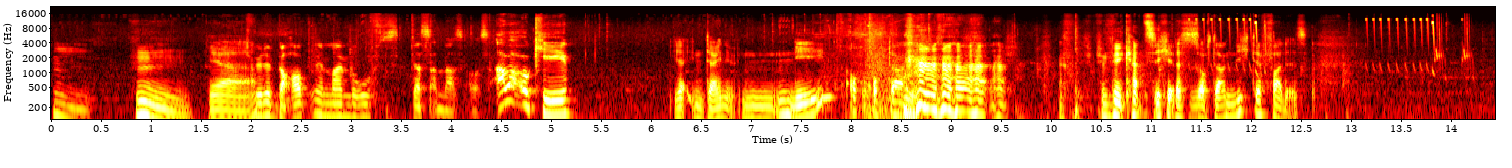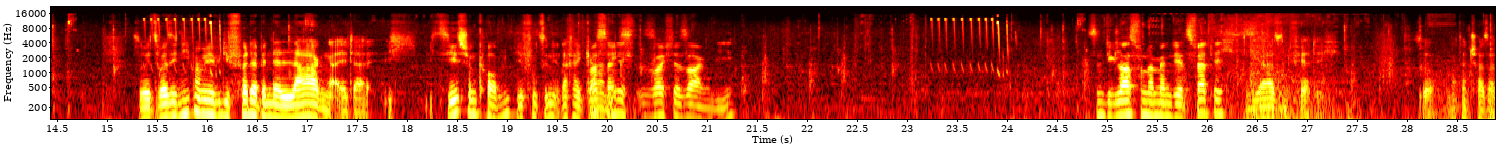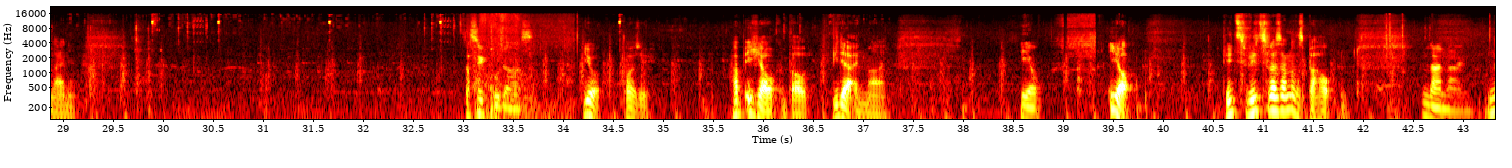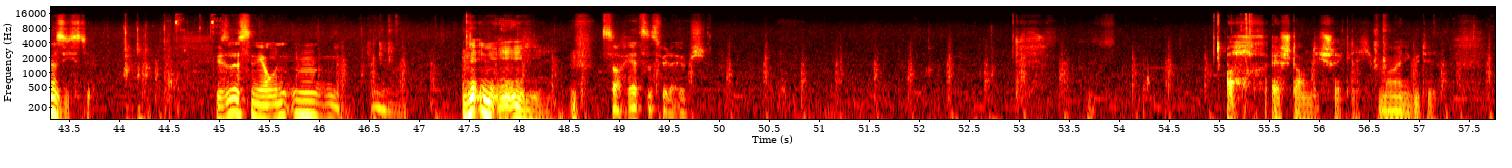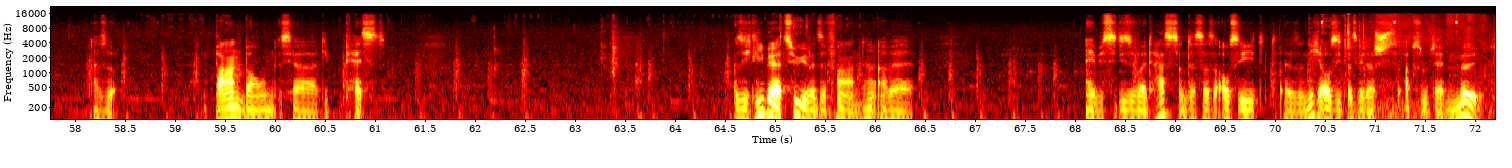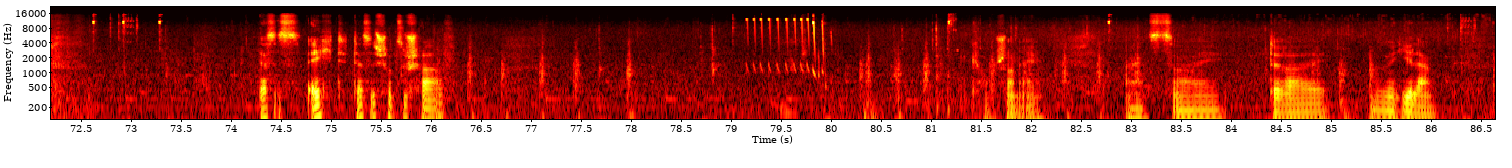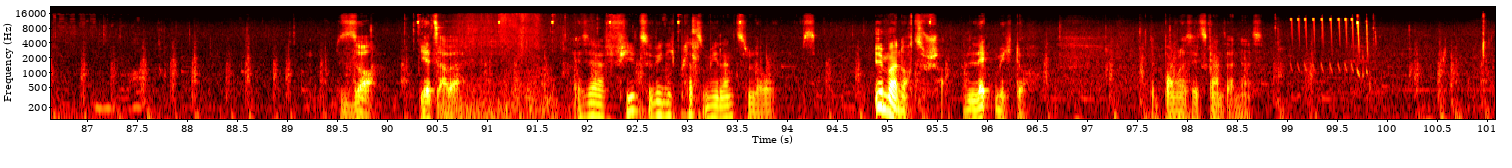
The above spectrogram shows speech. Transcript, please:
Hm. Hm, ja. Ich würde behaupten, in meinem Beruf sieht das anders aus. Aber okay. Ja, in deinem... Nee, auch, auch da nicht. ich bin mir ganz sicher, dass es auch da nicht der Fall ist. So, jetzt weiß ich nicht mal mehr, wie die Förderbänder lagen, Alter. Ich, ich sehe es schon kommen. Hier funktioniert nachher gar Was nichts. Was soll ich dir sagen, wie? Sind die Glasfundamente jetzt fertig? Ja, sind fertig. So, mach deinen Scheiß alleine. Das sieht gut aus. Jo, ich. Hab ich auch gebaut. Wieder einmal. Jo. Ja. Willst, willst du was anderes behaupten? Nein, nein. Na, siehst du. Wieso ist denn hier unten... So, jetzt ist wieder hübsch. Och, erstaunlich schrecklich. Meine Güte. Also, Bahn bauen ist ja die Pest. Also ich liebe ja Züge, wenn sie fahren, ne? Aber ey, bis du die so weit hast und dass das aussieht, also nicht aussieht, als wäre das absoluter Müll. Das ist echt, das ist schon zu scharf. Komm schon, ey. Eins, zwei, drei. Wir hier lang. So, jetzt aber. Es ist ja viel zu wenig Platz, um hier lang zu laufen. Ist immer noch zu scharf. Leck mich doch. Dann bauen wir das jetzt ganz anders.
